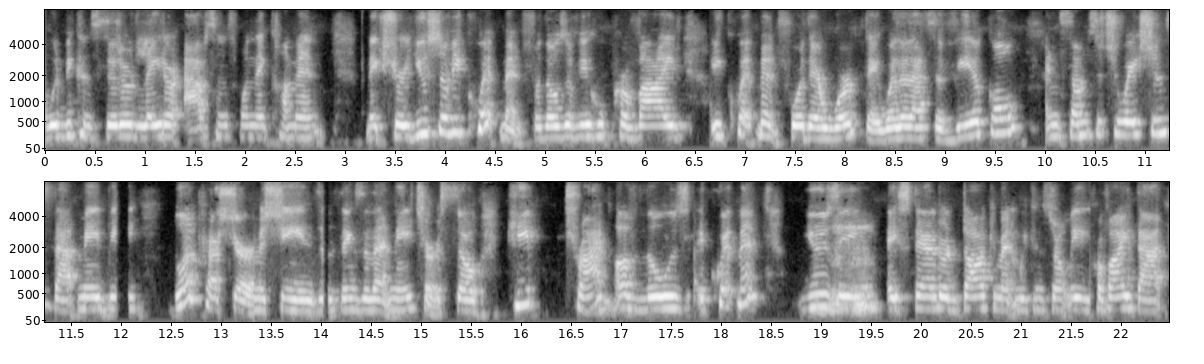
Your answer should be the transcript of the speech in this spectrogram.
would be considered later absence when they come in. Make sure use of equipment for those of you who provide equipment for their workday, whether that's a vehicle. In some situations, that may be blood pressure machines and things of that nature. So keep track of those equipment using a standard document, and we can certainly provide that,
